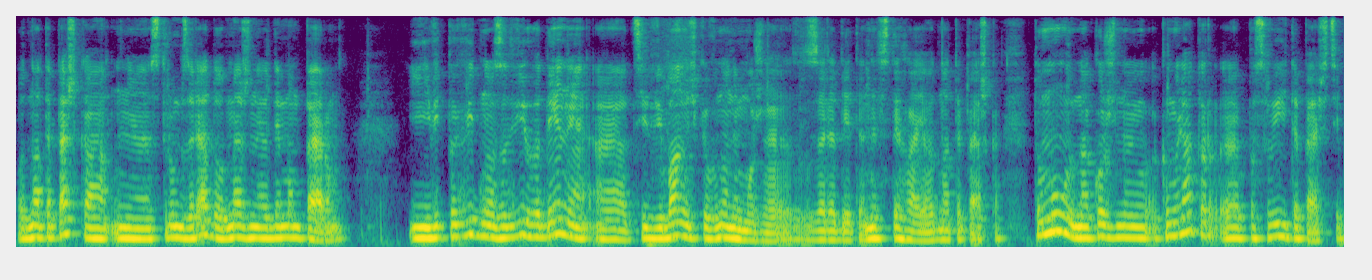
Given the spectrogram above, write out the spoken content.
одна ТПшка струм заряду обмежений 1 ампером. І відповідно за 2 години е, ці дві баночки воно не може зарядити, не встигає одна ТПшка. Тому на кожний акумулятор е, по своїй ТПшці.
